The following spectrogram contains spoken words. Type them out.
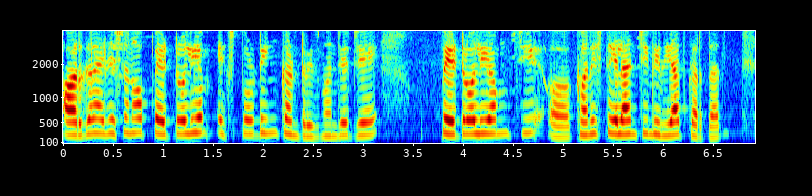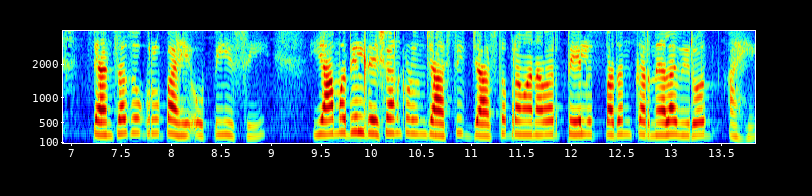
organisation of petroleum exporting countries म्हणजे जे पेट्रोलियमची खनिज तेलांची निर्यात करतात त्यांचा जो ग्रुप आहे ओपीएससी यामधील देशांकडून जास्तीत जास्त प्रमाणावर तेल उत्पादन करण्याला विरोध आहे.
